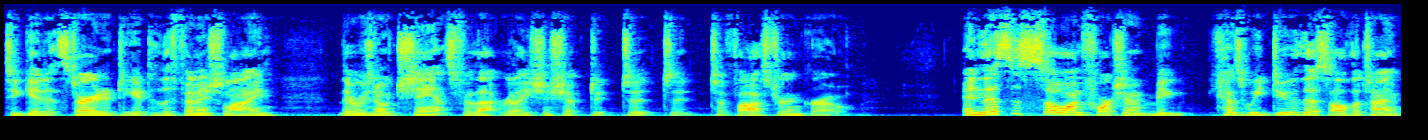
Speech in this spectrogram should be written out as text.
to get it started, to get to the finish line. There was no chance for that relationship to, to, to, to foster and grow. And this is so unfortunate because we do this all the time.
